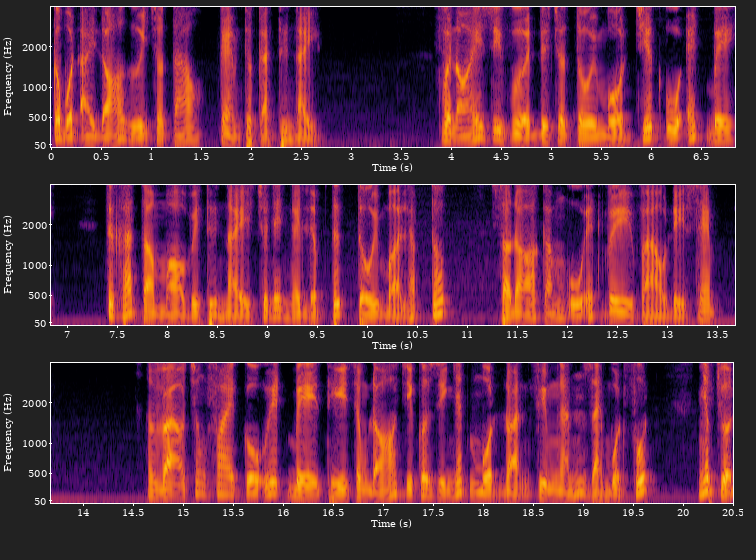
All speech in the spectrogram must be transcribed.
Có một ai đó gửi cho tao, kèm theo cả thứ này. Vừa nói, Duy vừa đưa cho tôi một chiếc USB. Tôi khá tò mò về thứ này, cho nên ngay lập tức tôi mở laptop. Sau đó cắm USB vào để xem. Vào trong file của USB thì trong đó chỉ có duy nhất một đoạn phim ngắn dài một phút. Nhấp chuột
